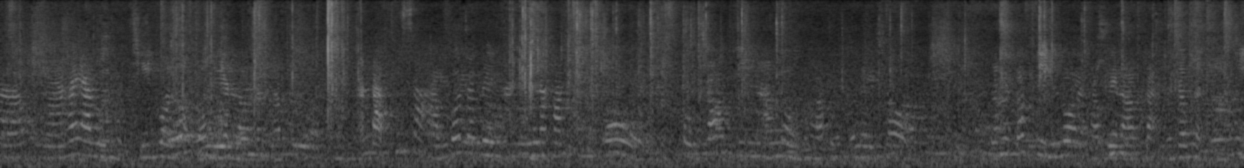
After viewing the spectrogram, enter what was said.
น้ำมาให้อารมณ์เหมือนชีสบอลของโรงเรียนเรานะครับ อันดับที่สามก็จะเป็นอันนี้นะคะทิโก้ผมชอบกินองุ่นนะคะผมก็เลยชอบ แล้วมันก็ฟินด้วยนะครับเวลากัดมันจะเหมือนโรตี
